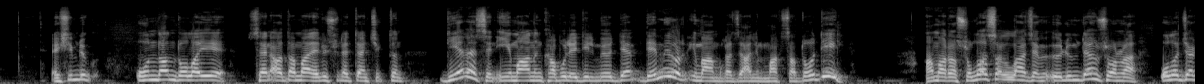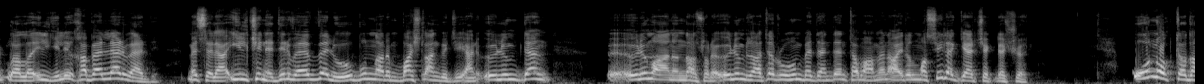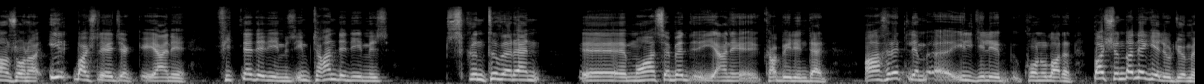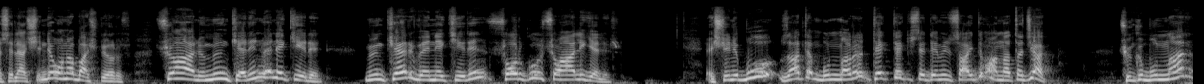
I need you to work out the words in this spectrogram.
E şimdi ondan dolayı sen adama ehl sünnetten çıktın diyemezsin. İmanın kabul edilmiyor de, demiyor İmam Gazali'nin maksadı o değil. Ama Resulullah sallallahu aleyhi ve sellem ölümden sonra olacaklarla ilgili haberler verdi. Mesela ilki nedir ve evvelu bunların başlangıcı yani ölümden e, ölüm anından sonra ölüm zaten ruhun bedenden tamamen ayrılmasıyla gerçekleşiyor. O noktadan sonra ilk başlayacak yani fitne dediğimiz, imtihan dediğimiz sıkıntı veren e, muhasebe yani kabilinden ahiretle e, ilgili konuların başında ne gelir diyor mesela şimdi ona başlıyoruz. Sualü münkerin ve nekirin. Münker ve nekirin sorgu suali gelir. E şimdi bu zaten bunları tek tek işte demin saydım anlatacak. Çünkü bunlar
